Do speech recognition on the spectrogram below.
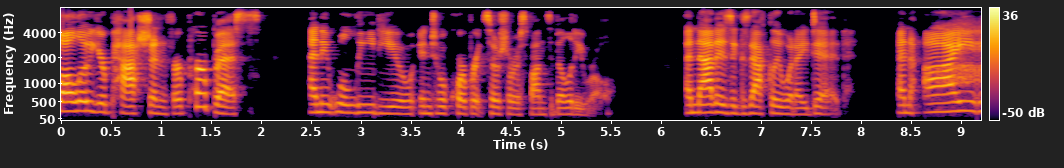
follow your passion for purpose, and it will lead you into a corporate social responsibility role. And that is exactly what I did and I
